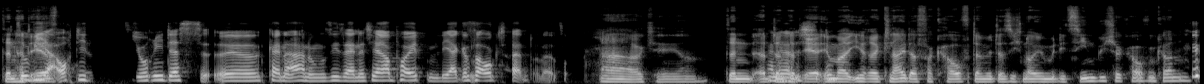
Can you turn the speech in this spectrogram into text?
Dann So hat wie er ja auch die Theorie, dass, äh, keine Ahnung, sie seine Therapeuten leer gesaugt hat oder so. Ah, okay, ja. Dann, äh, dann hat er immer ihre Kleider verkauft, damit er sich neue Medizinbücher kaufen kann.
